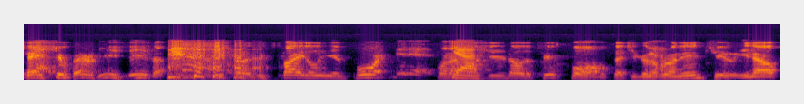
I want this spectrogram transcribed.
sanctuaries either because it's vitally important. It is. But I want you to know the pitfalls that you're going to run into, you know,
